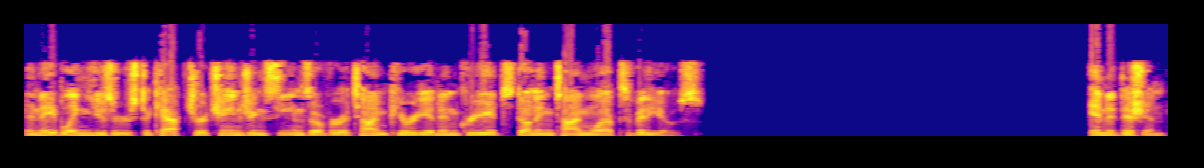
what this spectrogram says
enabling users to capture changing scenes over a time period and create stunning time-lapse videos. In addition,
